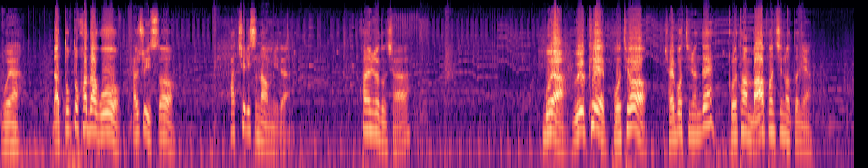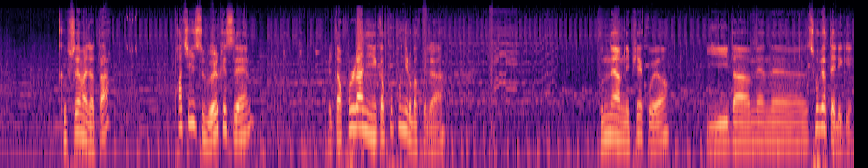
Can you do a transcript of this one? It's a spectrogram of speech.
뭐야 나 똑똑하다고 할 수 있어. 파치리스 나옵니다. 화염 자동차 뭐야? 왜 이렇게 버텨? 잘 버티는데? 그렇다면 마하펀치는 어떠냐? 급소에 맞았다? 파치리스 왜 이렇게 쌤? 일단 혼란이니까 포포니로 바꾸자. 분내 합리 피했고요. 이 다음에는 속여 때리기.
